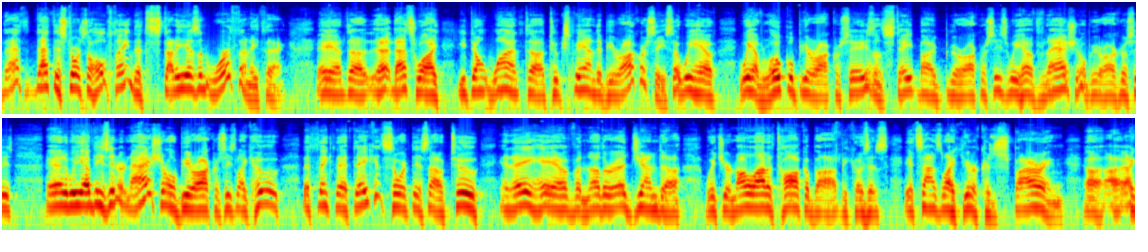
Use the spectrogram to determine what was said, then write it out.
that that distorts the whole thing. That study isn't worth anything. And uh, that, that's why you don't want uh, to expand the bureaucracy. So we have we have local bureaucracies and state by bureaucracies. We have national bureaucracies, and we have these international bureaucracies like who that think that they can sort this out too, and they have another agenda which you're not allowed to talk about because it's it sounds like you're conspiring uh,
